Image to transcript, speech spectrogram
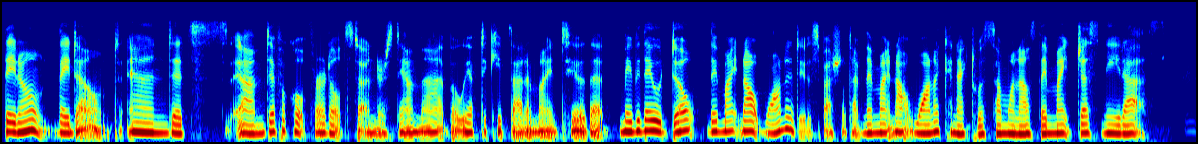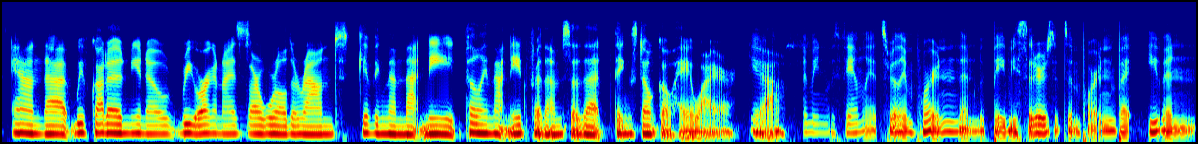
they don't. They don't, and it's um, difficult for adults to understand that. But we have to keep that in mind too. That maybe they don't. They might not want to do special time. They might not want to connect with someone else. They might just need us and that we've got to you know reorganize our world around giving them that need filling that need for them so that things don't go haywire yeah, I mean, with family, it's really important, and with babysitters, it's important. But even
